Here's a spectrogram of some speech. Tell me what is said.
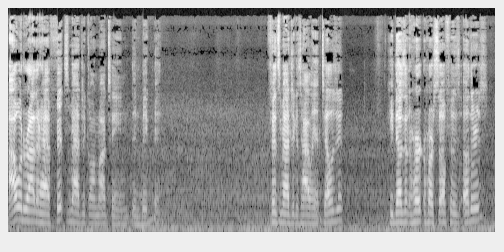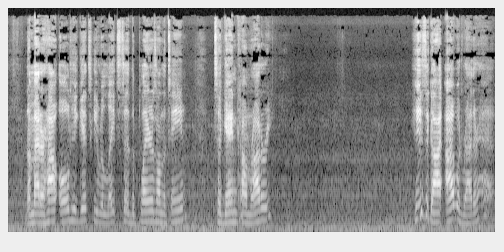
I would rather have Fitzmagic on my team than Big Ben. Fitzmagic is highly intelligent. He doesn't hurt herself his others. No matter how old he gets, he relates to the players on the team to gain camaraderie. He's a guy I would rather have.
